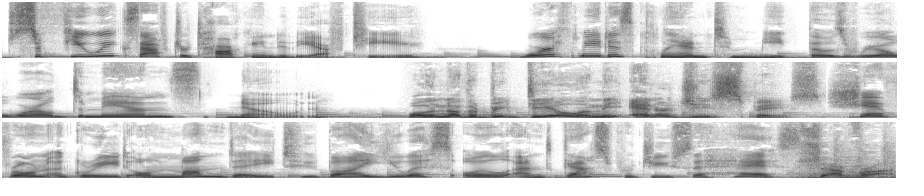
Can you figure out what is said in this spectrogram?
Just a few weeks after talking to the FT, Wirth made his plan to meet those real world demands known. Well, another big deal in the energy space. Chevron agreed on Monday to buy US oil and gas producer Hess. Chevron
